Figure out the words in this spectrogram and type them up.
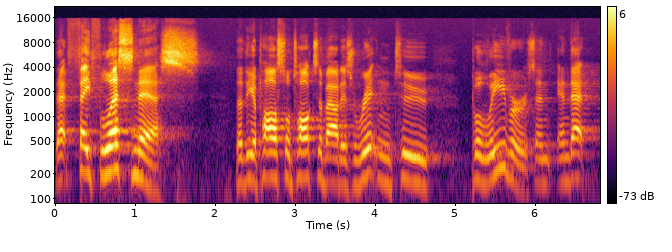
That faithlessness that the apostle talks about is written to believers, and, and that,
